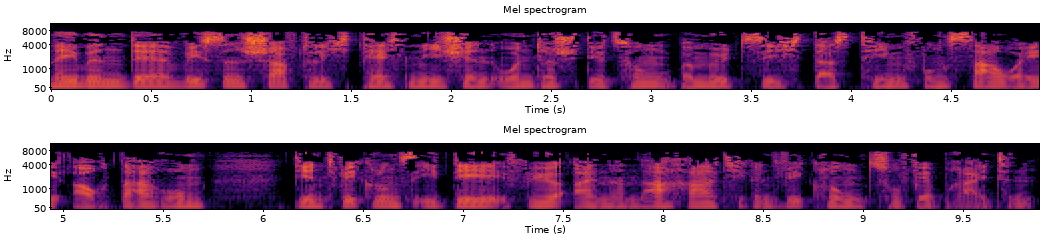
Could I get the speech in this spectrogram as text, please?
Neben der wissenschaftlich-technischen Unterstützung bemüht sich das Team von Sawei auch darum, die Entwicklungsidee für eine nachhaltige Entwicklung zu verbreiten.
